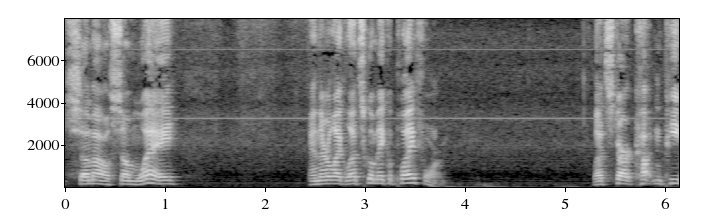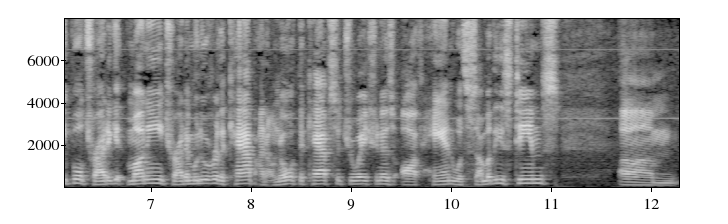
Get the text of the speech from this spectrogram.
somehow, some way, and they're like, let's go make a play for him? Let's start cutting people, try to get money, try to maneuver the cap. I don't know what the cap situation is offhand with some of these teams. Um,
